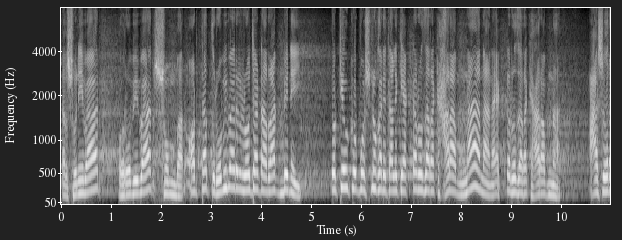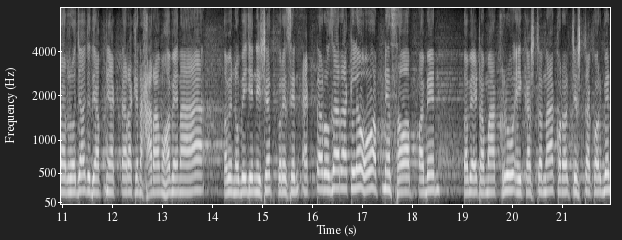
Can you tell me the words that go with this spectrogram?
তার শনিবার ও রবিবার, সোমবার। অর্থাৎ রবিবারের রোজাটা রাখবেনই তো কেউ কেউ প্রশ্ন করে, তাহলে কি একটা রোজা রাখা হারাম? না না না, একটা রোজা রাখা হারাম না। আশুরার রোজা যদি আপনি একটা রাখেন, হারাম হবে না। তবে নবীজি নিষেধ করেছেন, একটা রোজা রাখলেও আপনি সওয়াব পাবেন। তবে এটা মাখরু এই কাজটা না করার চেষ্টা করবেন।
